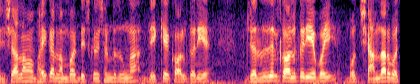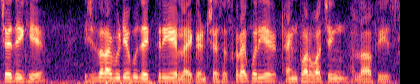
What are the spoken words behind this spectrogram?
इंशाल्लाह मैं भाई का नंबर डिस्क्रिप्शन में दूँगा। देख के कॉल करिए। जल्द से जल्द कॉल करिए भाई। बहुत शानदार बच्चे देखिए। इसी तरह वीडियो को देखते रहिए लाइक एंड शेयर सब्सक्राइब करिए। थैंक फॉर वॉचिंग अल्लाह हाफिज़।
